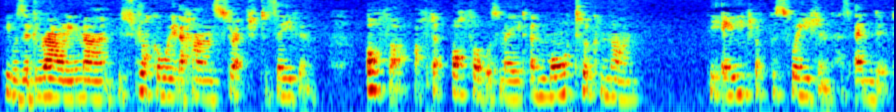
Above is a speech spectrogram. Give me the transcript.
He was a drowning man who struck away the hands stretched to save him. Offer after offer was made, and More took none. The age of persuasion has ended.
